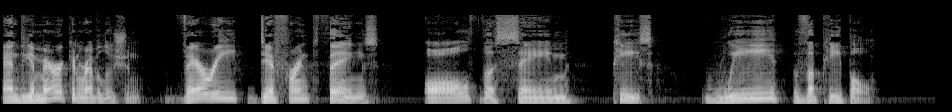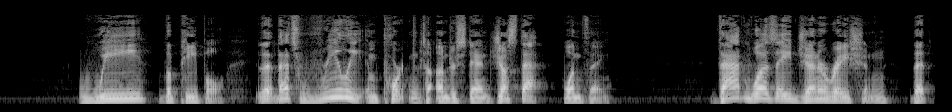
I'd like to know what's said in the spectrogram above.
and the American Revolution. Very different things, all the same piece. We, the people. We, the people. That's really important to understand, just that one thing. That was a generation that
